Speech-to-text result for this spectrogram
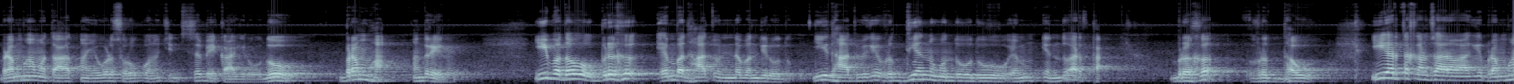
ಬ್ರಹ್ಮ ಮತ್ತು ಆತ್ಮ ಇವುಗಳ ಸ್ವರೂಪವನ್ನು ಚಿಂತಿಸಬೇಕಾಗಿರುವುದು. ಬ್ರಹ್ಮ ಅಂದರೆ ಏನು? ಈ ಪದವು ಬೃಹ್ ಎಂಬ ಧಾತುವಿನಿಂದ ಬಂದಿರುವುದು. ಈ ಧಾತುವಿಗೆ ವೃದ್ಧಿಯನ್ನು ಹೊಂದುವುದು ಎಂ ಎಂದು ಅರ್ಥ. ಬೃಹ ವೃದ್ಧವು. ಈ ಅರ್ಥಕ್ಕನುಸಾರವಾಗಿ ಬ್ರಹ್ಮ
